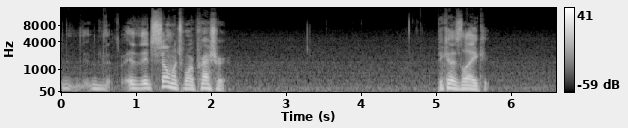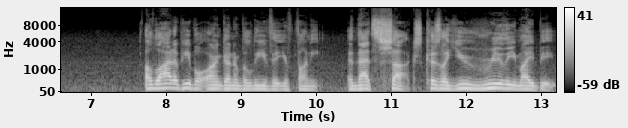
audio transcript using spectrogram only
it's so much more pressure. Because like a lot of people aren't going to believe that you're funny and that sucks because like you really might be.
